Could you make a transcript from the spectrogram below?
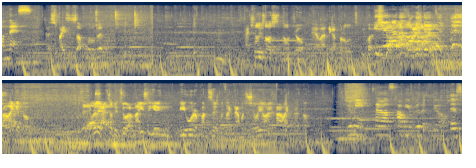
on this. Gotta spice this up a little bit. That chili sauce is no joke. Damn, I think I put a little too much. Yeah, that's but it's good. I like it though. It really adds something to it. I'm not used to eating bihun or pancit with like that much chili on it. I like that though. Jumi, tell us how you really feel. This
